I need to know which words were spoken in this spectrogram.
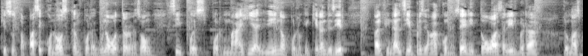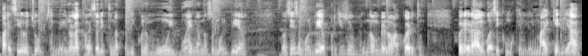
que sus papás se conozcan por alguna otra razón, si pues por magia divina o por lo que quieran decir, al final siempre se van a conocer y todo va a salir, ¿verdad? Lo más parecido, de hecho, se me vino a la cabeza ahorita una película muy buena, no se me olvida, no, sí se me olvida, porque el nombre no me acuerdo, pero era algo así como que el, Mae quería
